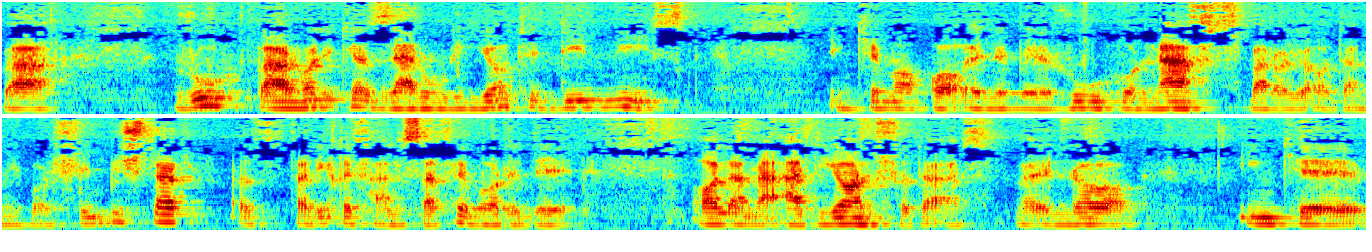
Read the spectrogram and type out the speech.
و روح به حالی که ضروریات دین نیست اینکه ما قائل به روح و نفس برای آدمی باشیم. بیشتر از طریق فلسفه وارد عالم ادیان شده است و الا اینکه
